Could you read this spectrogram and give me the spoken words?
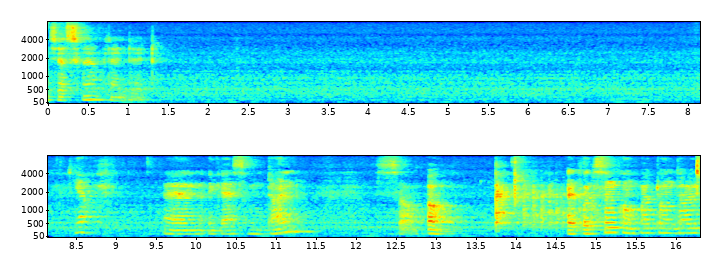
Just gonna blend it. Yeah and I guess I'm done. So oh I put some compact on that.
